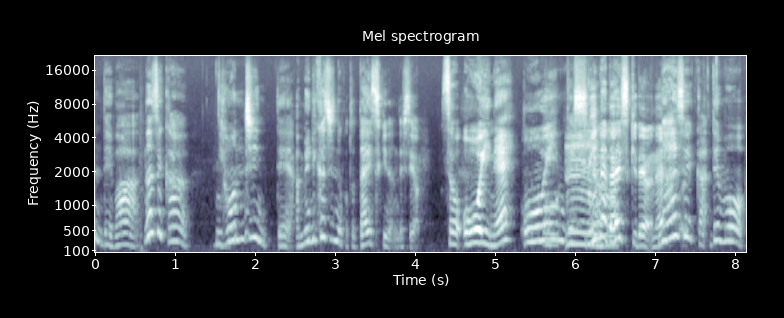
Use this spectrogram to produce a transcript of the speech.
本ではなぜか日本人ってアメリカ人のこと大好きなんですよ。そう多いね。多いんですよ、うん。みんな大好きだよね。なぜか。でも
